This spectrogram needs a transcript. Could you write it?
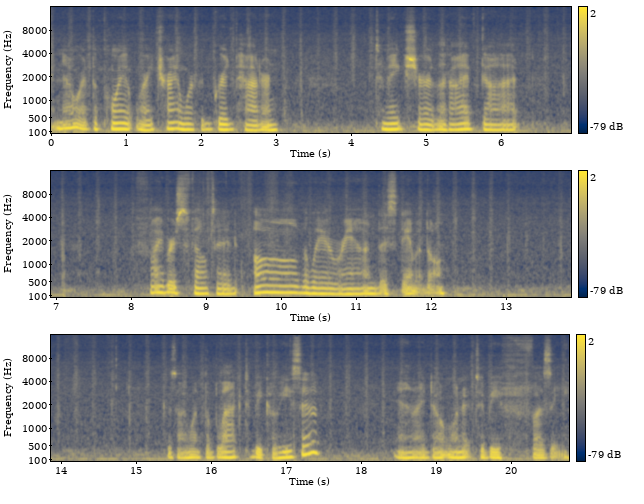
And now we're at the point where I try and work a grid pattern to make sure that I've got fibers felted all the way around this doll, Because I want the black to be cohesive and I don't want it to be fuzzy.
